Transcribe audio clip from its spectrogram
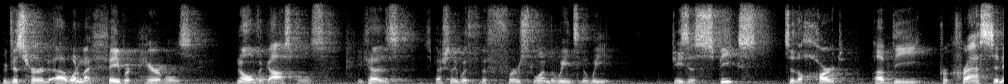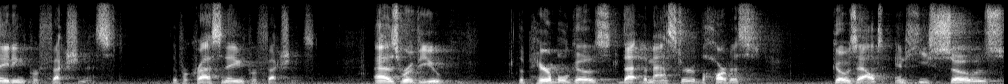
We've just heard uh, one of my favorite parables in all of the Gospels because, especially with the first one, the weeds and the wheat, Jesus speaks to the heart of the procrastinating perfectionist. The procrastinating perfectionist. As review, the parable goes that the master of the harvest goes out and he sows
